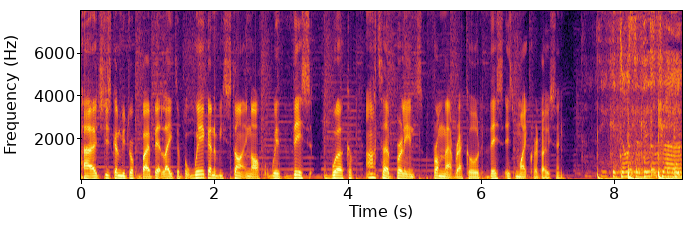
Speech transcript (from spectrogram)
Uh, she's going to be dropping by a bit later, but we're going to be starting off with this work of utter brilliance from that record. This is microdosing. Take a dose of this drug.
